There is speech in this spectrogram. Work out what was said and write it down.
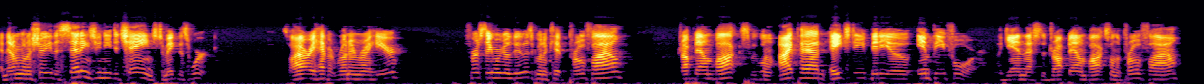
And then I'm going to show you the settings you need to change to make this work. So I already have it running right here. First thing we're going to do is we're going to click Profile, drop down box. We want iPad HD Video MP4. Again, that's the drop down box on the profile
